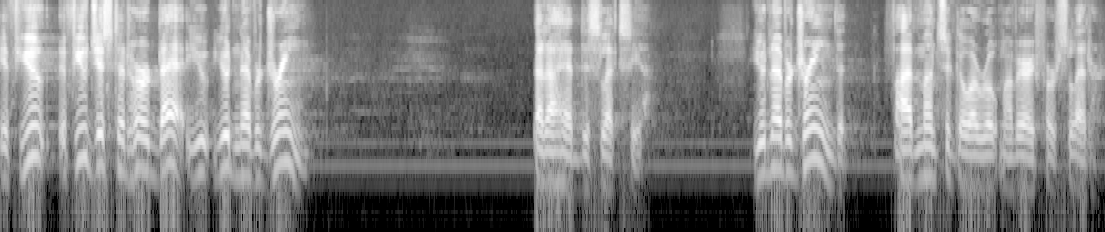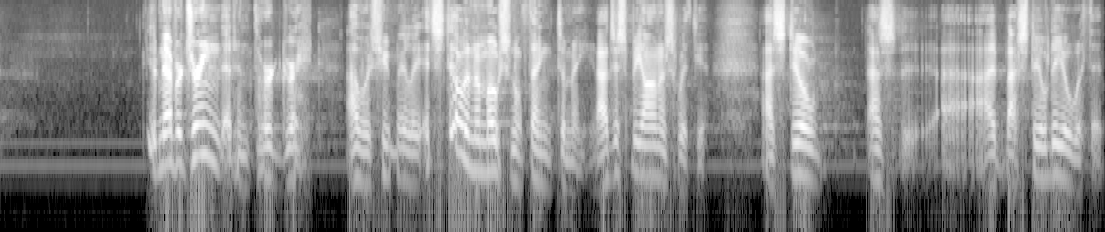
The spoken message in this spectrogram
if you, if you just had heard that, you, you'd never dream that I had dyslexia. You'd never dream that five months ago I wrote my very first letter. You'd never dream that in third grade I was humiliated. It's still an emotional thing to me. I'll just be honest with you. I still, I, I, I still deal with it.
